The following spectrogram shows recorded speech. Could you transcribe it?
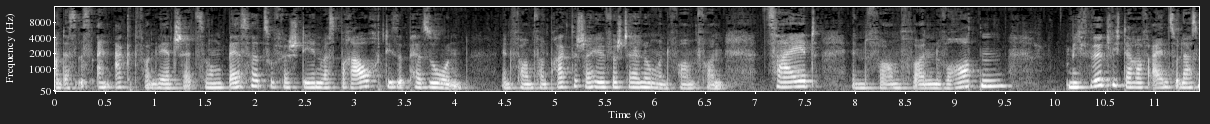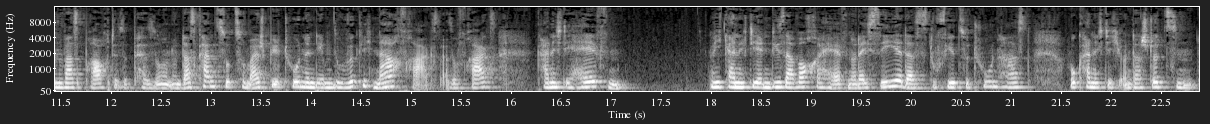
und das ist ein Akt von Wertschätzung, besser zu verstehen, was braucht diese Person in Form von praktischer Hilfestellung, in Form von Zeit, in Form von Worten, mich wirklich darauf einzulassen, was braucht diese Person. Und das kannst du zum Beispiel tun, indem du wirklich nachfragst. Also fragst, kann ich dir helfen? Wie kann ich dir in dieser Woche helfen? Oder ich sehe, dass du viel zu tun hast. Wo kann ich dich unterstützen?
